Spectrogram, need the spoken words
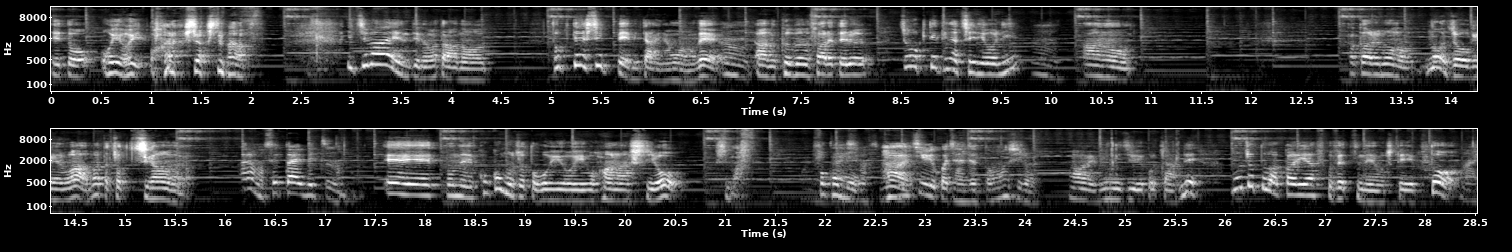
えっとおいおいお話をします。1万円っていうのはまたあの特定疾病みたいなもので、うん。あの区分されてる長期的な治療にうん。あのかかるものの上限はまたちょっと違うのよ。あれも世帯別なの？えーっとねここもちょっとおいおいお話をします。そこもお願いします。はい。ちびこちゃんちょっと面白い。はいミニジビコちゃん。でもうちょっと分かりやすく説明をしていくとはい。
